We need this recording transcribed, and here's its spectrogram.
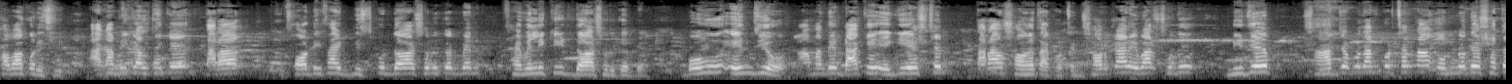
সভা করেছি। আগামীকাল থেকে তারা ফর্টিফাইড বিস্কুট দেওয়া শুরু করবেন ফ্যামিলি কিট দেওয়া শুরু করবেন। বহু এনজিও আমাদের ডাকে এগিয়ে এসছেন, তারাও সহায়তা করছেন। সরকার এবার শুধু নিজে সাহায্য প্রদান করছেন না অন্যদের সাথে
